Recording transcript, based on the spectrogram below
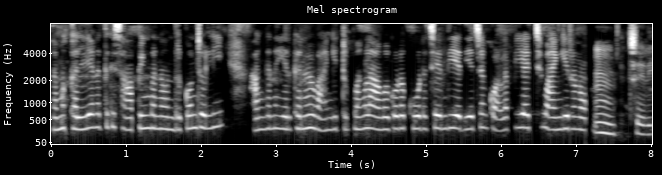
நம்ம கல்யாணத்துக்கு ஷாப்பிங் பண்ண வந்திருக்கோம்னு சொல்லி அங்கன ஏற்கனவே வாங்கிட்டு இருப்பாங்களா? அவங்க கூட கூட சேர்ந்து எதையாச்சும் குழப்பியாச்சும் வாங்கிடணும். ம் சரி.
